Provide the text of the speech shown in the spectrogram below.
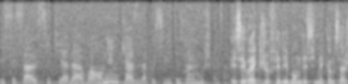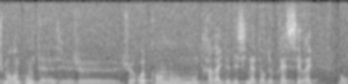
Et c'est ça aussi qui aide à avoir en une case la possibilité de faire mouche comme ça. Et c'est vrai que je fais des bandes dessinées comme ça, je me rends compte, euh, je, reprends mon, travail de dessinateur de presse. C'est vrai que bon,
